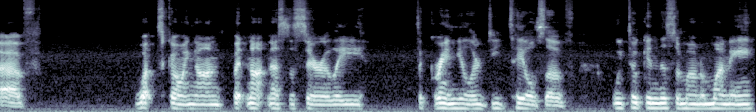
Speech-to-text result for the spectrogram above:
of what's going on, but not necessarily the granular details of we took in this amount of money,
